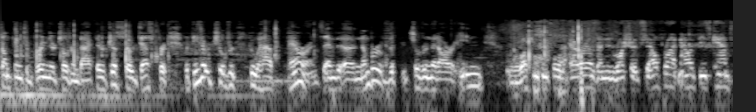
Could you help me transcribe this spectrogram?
something to bring their children back. They're just so desperate. But these are children who have parents, and a number of the children that are in Russian controlled areas and in Russia itself right now at these camps,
